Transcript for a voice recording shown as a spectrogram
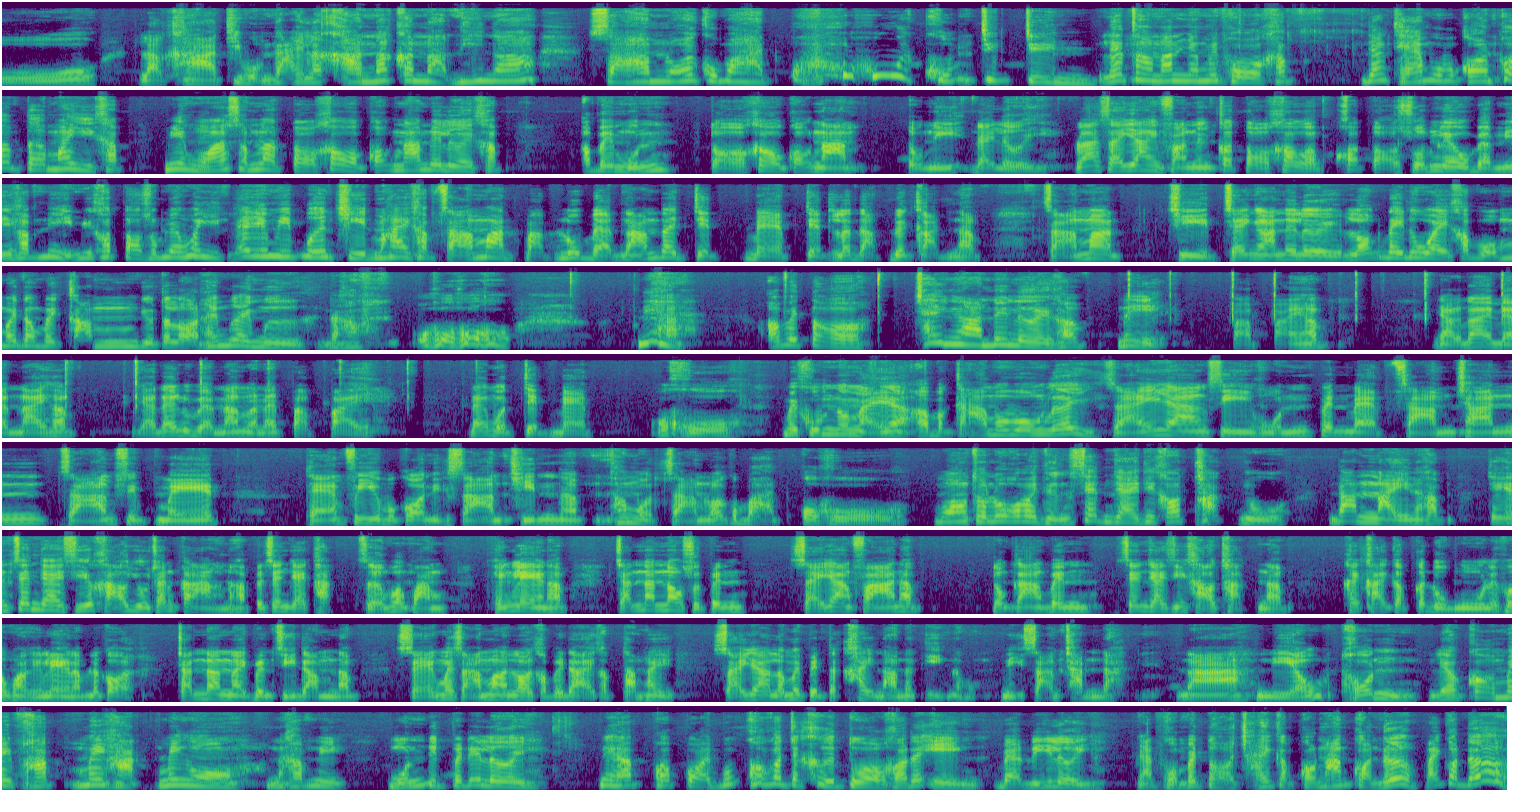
ราคาที่ผมได้ราคานักขนาดนี้นะ 300กว่าบาทโอ้โหคุ้มจริง ๆ และเท่านั้นยังไม่พอครับยังแถมอุปกรณ์เพิ่มเติมมาอีกครับมีหัวสำหรับต่อเข้ากับก๊อกน้ำได้เลยครับเอาไปหมุนต่อเข้ากับก๊อกน้ำ ตรงนี้ได้เลยปลายสายยางอีกฝั่งหนึ่งก็ต่อเข้ากับข้อต่อสวมเร็วแบบนี้ครับนี่มีข้อต่อสวมเร็วให้อีกและยังมีปืนฉีดมาให้ครับสามารถปรับรูปแบบน้ำได้เจ็ดแบบเจ็ดระดับด้วยกันนะครับสามารถฉีดใช้งานได้เลย ล็อกได้ด้วยครับผมไม่ต้องไปกำอยู่ตลอดให้เมื่อยมือนะครับ โอ้โหเนี่ยเอาไปต่อใช้งานได้เลยครับ นี่ปรับไปครับ อยากได้แบบไหนครับ อยากได้รูปแบบน้ำแบบไหนปรับไป ได้หมดเจ็ดแบบโอ้โห ไม่คุ้มตรงไหนอะ เอาปากกามาวงเลย สายยางสี่หุนเป็นแบบสามชั้นสามสิบเมตร ถมฟรีอุปกรณ์อีก 3 ชิ้นครับทั้งหมด 300กว่าบาท โอ้โห มองทะลุเข้าไปถึงเส้นใยที่เขาถักอยู่ด้านในนะครับจะเห็นเส้นใยสีขาวอยู่ชั้นกลางนะครับเป็นเส้นใยถักเสริมเพิ่มความแข็งแรงครับชั้นด้านนอกสุดเป็นสายยางฟ้านะครับตรงกลางเป็นเส้นใยสีขาวถักนะครับคล้ายๆกับกระดูกงูเลยเพิ่มความแข็งแรงนะครับแล้วก็ชั้นด้านในเป็นสีดำนะครับแสงไม่สามารถลอดเข้าไปได้ครับทำให้สายยางเราไม่เป็นตะไคร่น้ำนั่นเองนะครับนี่สามชั้นนะหนาเหนียวทนแล้วก็ไม่พับไม่หักไม่งอนะครับนี่หมุนบิดไปได้เลยนี่ครับพอปล่อยปุ๊บเขาก็จะคืนตัวเขาได้เองแบบนี้เลยงั้นผมไปต่อใช้กับกองน้ำก่อนเด้อไปก่อนเด้อ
